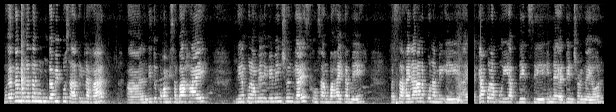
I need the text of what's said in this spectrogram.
Magandang magandang gabi po sa ating lahat. Ah, nandito po kami sa bahay. Hindi na po namin i-mention guys kung saang bahay kami. Basta kailangan na po namin i- kailangan ko lang pong i-update si Inday Adventure ngayon.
